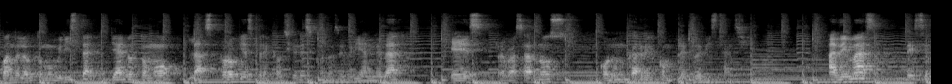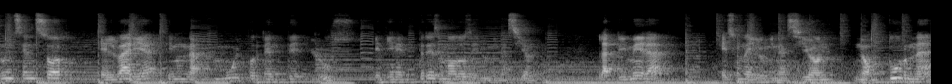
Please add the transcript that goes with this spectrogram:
cuando el automovilista ya no tomó las propias precauciones que nos deberían de dar, que es rebasarnos con un carril completo de distancia. Además de ser un sensor, el Varia tiene una muy potente luz que tiene tres modos de iluminación. La primera es una iluminación nocturna,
